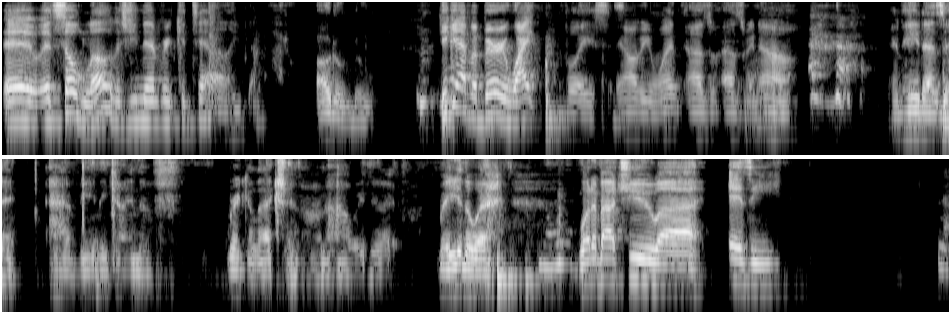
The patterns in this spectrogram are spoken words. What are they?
It's so low that you never could tell. He, I don't know. He can have a very white voice. I mean, one as as we know, and he doesn't have any kind of recollection on how we do it. But either way, what about you, uh, Izzy? No.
